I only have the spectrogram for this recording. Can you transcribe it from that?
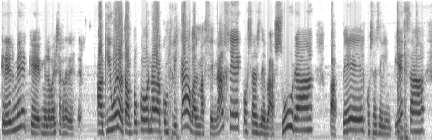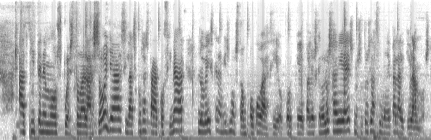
Creedme que me lo vais a agradecer. Aquí, bueno, tampoco nada complicado, almacenaje, cosas de basura, papel, cosas de limpieza. Aquí tenemos pues todas las ollas y las cosas para cocinar. Lo veis que ahora mismo está un poco vacío, porque para los que no lo sabíais, nosotros la furgoneta la alquilamos.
